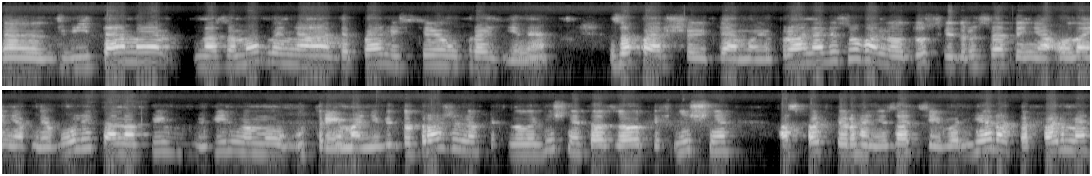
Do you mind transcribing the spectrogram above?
е, дві теми на замовлення ДП Ліси України. За першою темою проаналізовано досвід розведення оленя в неволі та на піввільному утриманні. Відображено технологічні та зоотехнічні аспекти організації вольєра та ферми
